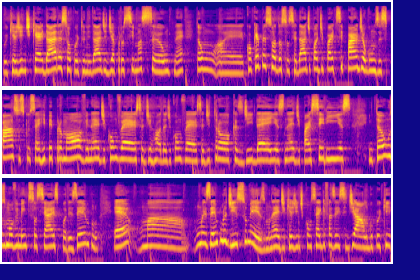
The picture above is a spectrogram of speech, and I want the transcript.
porque a gente quer dar essa oportunidade de aproximação, né? Então, é, qualquer pessoa da sociedade pode participar de alguns espaços que o CRP promove, né? De conversa, de roda de conversa, de trocas de ideias, né? De parcerias. Então, os movimentos sociais, por exemplo, é uma, um exemplo disso mesmo, né? De que a gente consegue fazer esse diálogo, porque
